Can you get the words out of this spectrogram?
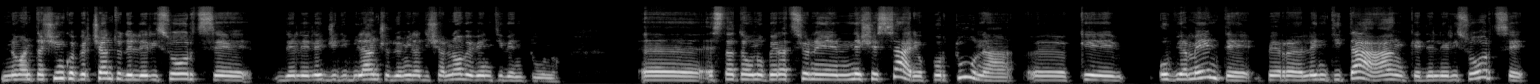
il 95% delle risorse delle leggi di bilancio 2019-2021. Eh, è stata un'operazione necessaria, opportuna, eh, che ovviamente per l'entità anche delle risorse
